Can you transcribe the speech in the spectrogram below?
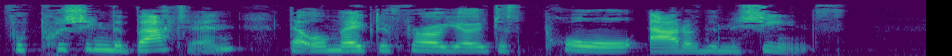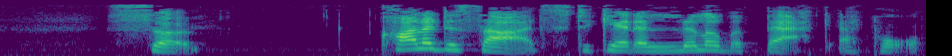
for pushing the button that will make the froyo just pour out of the machines. So, Carla decides to get a little bit back at Paul.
